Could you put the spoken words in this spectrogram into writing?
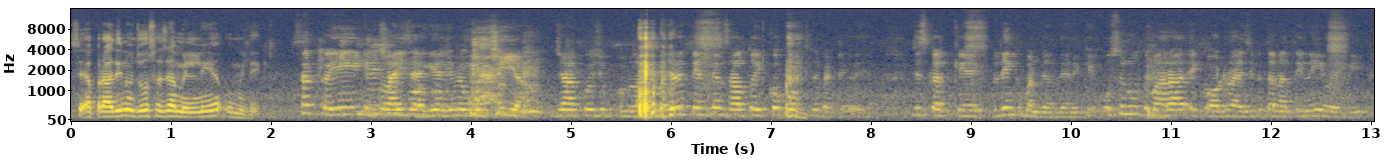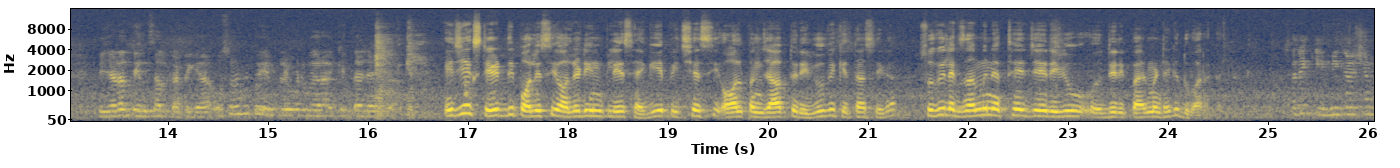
ਸੇ ਅਪਰਾਧੀ ਨੂੰ ਜੋ ਸਜ਼ਾ ਮਿਲਣੀ ਹੈ, ਉਹ ਮਿਲੇਗੀ। ਸਰ ਕਈ ਇੰਪਲਾਈਜ਼ ਹੈਗੇ ਆ, ਜਿਵੇਂ ਮੁੱਚੀ ਆ ਜਾਂ ਕੁਝ ਮੁਲਾਜ਼ਮ ਜਿਹੜੇ 3-3 ਸਾਲ ਤੋਂ ਇੱਕੋ ਪੋਸਟ ਤੇ ਬੈਠੇ ਹੋਏ ਆ ਜਿਸ ਕਰਕੇ ਲਿੰਕ ਬਣ ਜਾਂਦੇ ਨੇ ਕਿ ਉਸ ਨੂੰ ਦੁਬਾਰਾ ਇੱਕ ਆਰਡਰ ਆਇਆ ਸੀ ਕਿ ਤੈਨਾਤੀ ਨਹੀਂ ਹੋਏਗੀ ਤੇ ਜਿਹੜਾ 3 ਸਾਲ ਕੱਟ ਗਿਆ ਉਸ ਨੂੰ ਵੀ ਕੋਈ ਇੰਪਲੀਮੈਂਟ ਵਗੈਰਾ ਕੀਤਾ ਜਾਏਗਾ? ਇਹ ਜੀ ਇੱਕ ਸਟੇਟ ਦੀ ਪਾਲਿਸੀ ਆਲਰੇਡੀ ਇਨ ਪਲੇਸ ਹੈਗੀ ਹੈ ਪਿੱਛੇ ਅਸੀਂ ਆਲ ਪੰਜਾਬ ਤੇ ਰਿਵਿਊ ਵੀ ਕੀਤਾ ਸੀਗਾ ਸੋ ਵੀਲ ਐਗਜ਼ਾਮਿਨ ਇੱਥੇ ਜੇ ਰਿਵਿਊ ਦੀ ਰਿਕੁਆਇਰਮੈਂਟ ਹੈ ਕਿ ਦੁਬਾਰਾ ਕਰਾਂਗੇ ਸਰ ਇੱਕ ਇਮੀਗ੍ਰੇਸ਼ਨ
